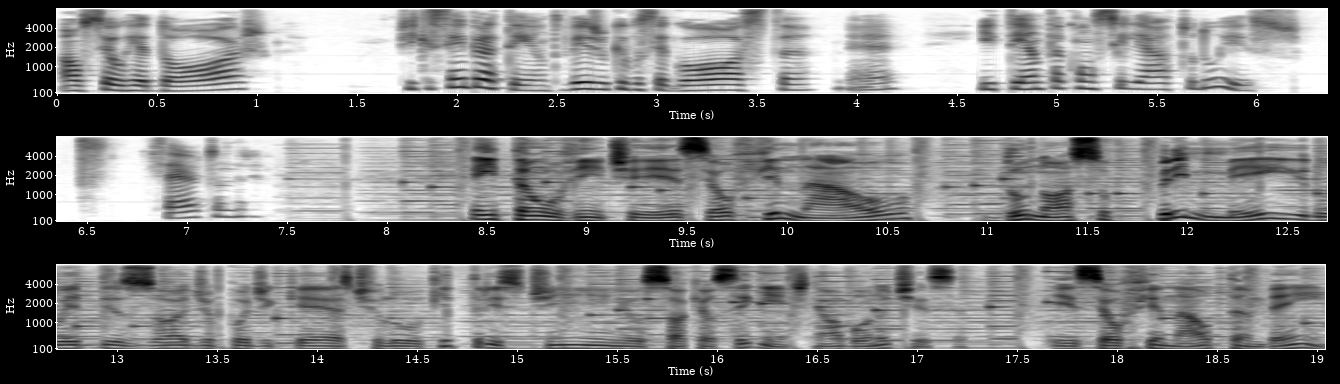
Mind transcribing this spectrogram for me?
ao seu redor. Fique sempre atento, veja o que você gosta, né? E tenta conciliar tudo isso. Certo, André? Então, ouvinte, esse é o final do nosso primeiro episódio podcast, Lu. Que tristinho, só que é o seguinte, tem uma boa notícia. Esse é o final também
